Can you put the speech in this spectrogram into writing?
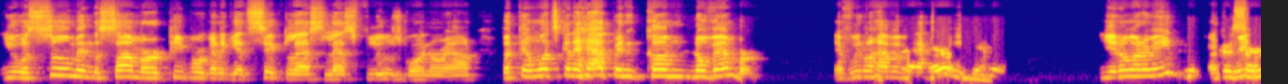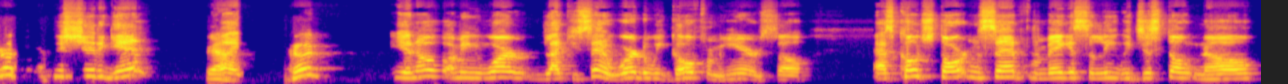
You assume in the summer people are going to get sick less, less flus going around. But then what's going to happen come November if we don't have a vaccine? You know what I mean? This shit again Yeah. Like- Good. you know, I mean, where, like you said, where do we go from here? So, as Coach Thornton said from Vegas Elite, we just don't know.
